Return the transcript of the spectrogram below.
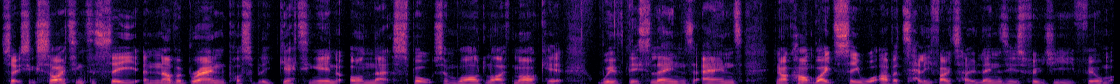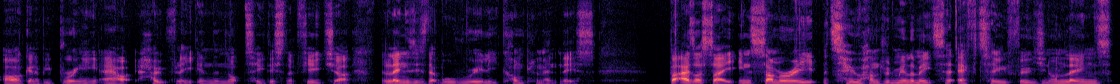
So it's exciting to see another brand possibly getting in on that sports and wildlife market with this lens. And you know, I can't wait to see what other telephoto lenses Fujifilm are going to be bringing out, hopefully in the not too distant future, the lenses that will really complement this. But as I say, in summary, the 200mm f2 Fujinon lens,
